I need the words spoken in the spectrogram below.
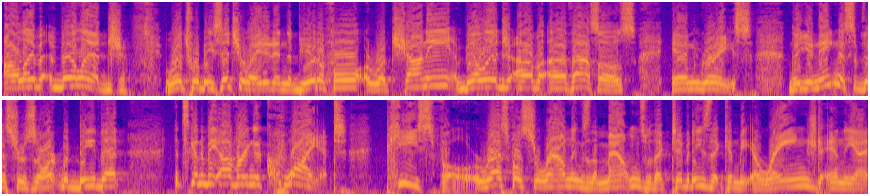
Olive Village, which will be situated in the beautiful Rachoni village of uh, Thasos in Greece. The uniqueness of this resort would be that it's going to be offering a quiet, peaceful, restful surroundings of the mountains with activities that can be arranged and the uh,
